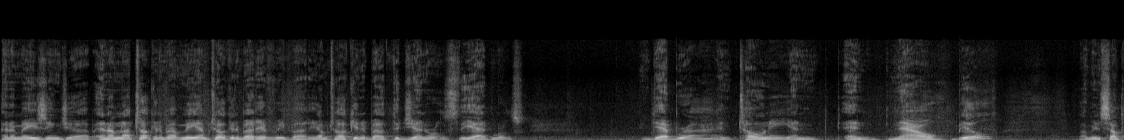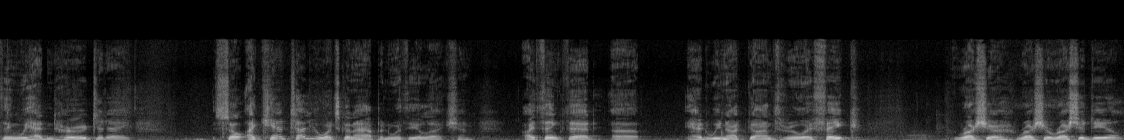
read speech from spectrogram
an amazing job. And I'm not talking about me, I'm talking about everybody. I'm talking about the generals, the admirals, Deborah and Tony and and now Bill. I mean, something we hadn't heard today. So I can't tell you what's going to happen with the election. I think that uh, had we not gone through a fake Russia, Russia, Russia deal,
